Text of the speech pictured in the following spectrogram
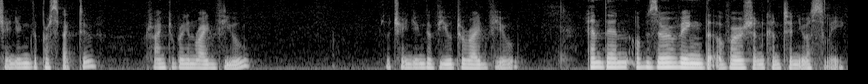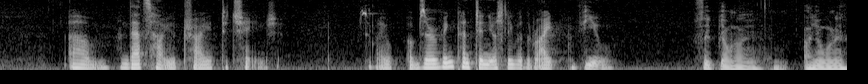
changing the perspective, trying to bring in right view. So, changing the view to right view and then observing the aversion continuously. Um, and that's how you try to change it. So by observing continuously with the right view. စိတ်ပြောင်းသွားရင်အာယုံကိုလည်း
